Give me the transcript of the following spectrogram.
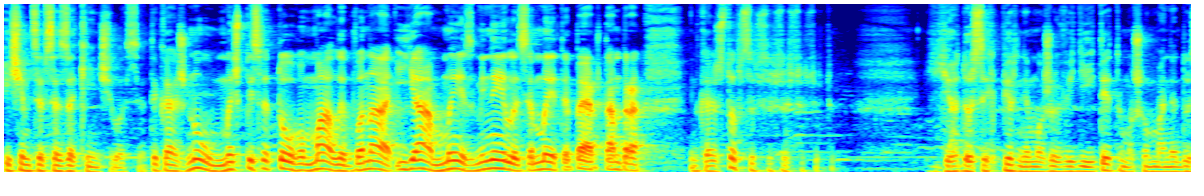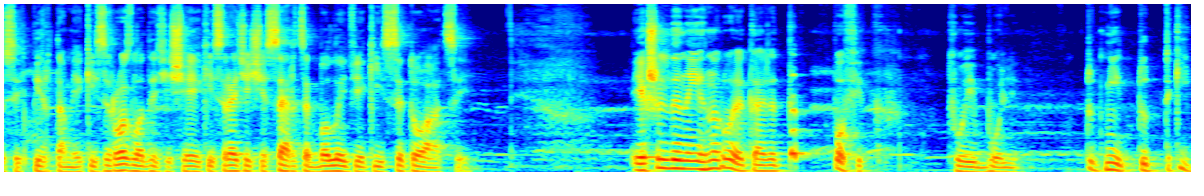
І чим це все закінчилося? Ти кажеш, ну ми ж після того мали, вона і я, ми змінилися, ми тепер там. Він каже: стоп, стоп, стоп, стоп, стоп. Я до сих пір не можу відійти, тому що в мене до сих пір там якісь розлади, чи ще якісь речі, чи серце болить в якійсь ситуації. Якщо людина ігнорує, каже, та пофіг твої болі. Тут ні, тут такий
